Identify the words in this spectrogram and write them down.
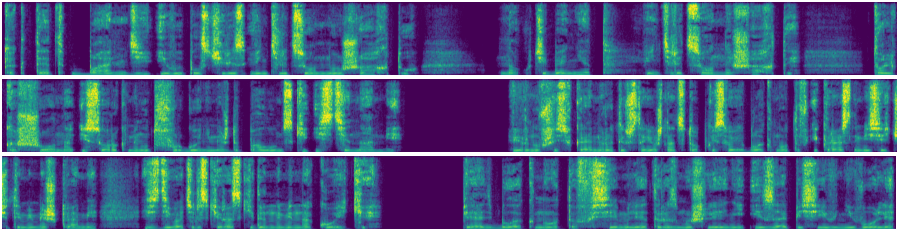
как Тед Банди и выполз через вентиляционную шахту. Но у тебя нет вентиляционной шахты, только Шона и сорок минут в фургоне между Полунски и стенами. Вернувшись в камеру, ты встаешь над стопкой своих блокнотов и красными сетчатыми мешками, издевательски раскиданными на койке. Пять блокнотов, семь лет размышлений и записей в неволе,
